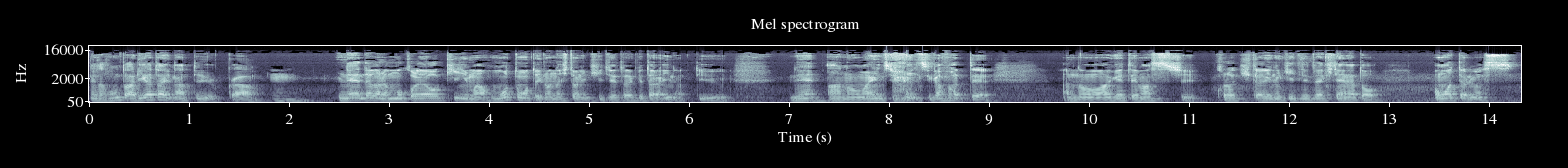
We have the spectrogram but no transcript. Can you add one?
なんか本当ありがたいなっていうかうん。ねだからもうこれを機に、まあ、もっともっといろんな人に聞いていただけたらいいなっていうねあの毎日毎日頑張ってあの上げてますしこれをきっかけに聞いていただきたいなと思っております。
